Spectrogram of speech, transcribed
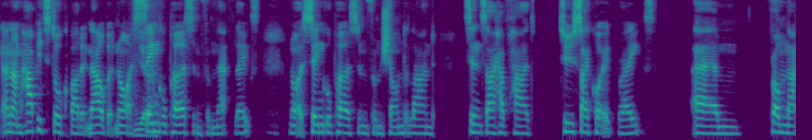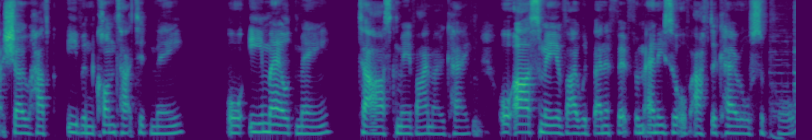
And I'm happy to talk about it now, but not a Yeah. single person from Netflix, not a single person from Shondaland, since I have had two psychotic breaks um, from that show, have even contacted me or emailed me to ask me if I'm okay or ask me if I would benefit from any sort of aftercare or support.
